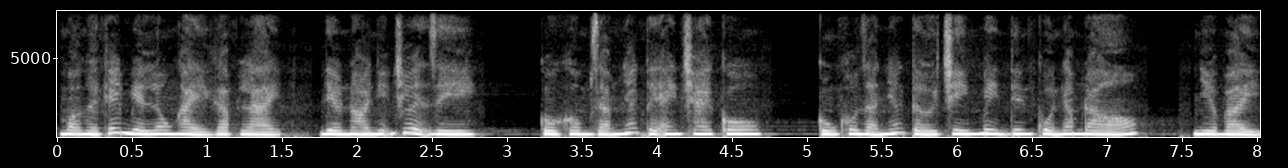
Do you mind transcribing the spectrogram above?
Mọi người cách biệt lâu ngày gặp lại, Đều nói những chuyện gì? Cô không dám nhắc tới anh trai cô, Cũng không dám nhắc tới chính mình tên của năm đó. Như vậy,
